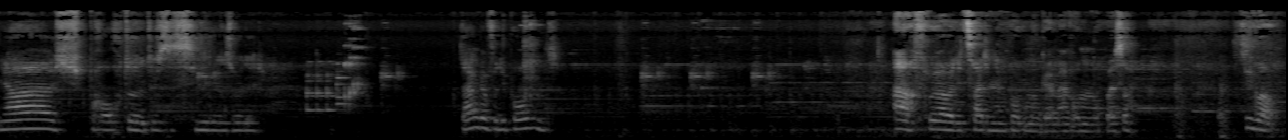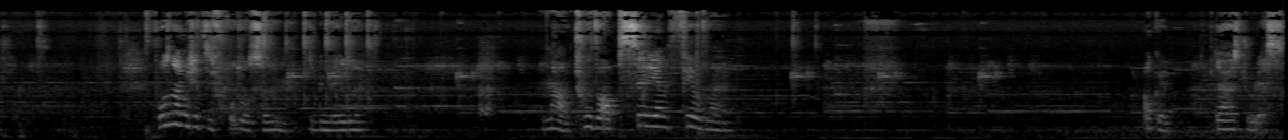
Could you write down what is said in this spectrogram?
Ja, ich brauchte dieses Ziel natürlich. Danke für die Potions. Ach, früher war die Zeit in dem Pokémon-Game einfach nur noch besser. Sie war. Wo sind eigentlich jetzt die Fotos hin? Die Gemälde? Now to the Obsidian Fieldland. Okay, hast du das.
